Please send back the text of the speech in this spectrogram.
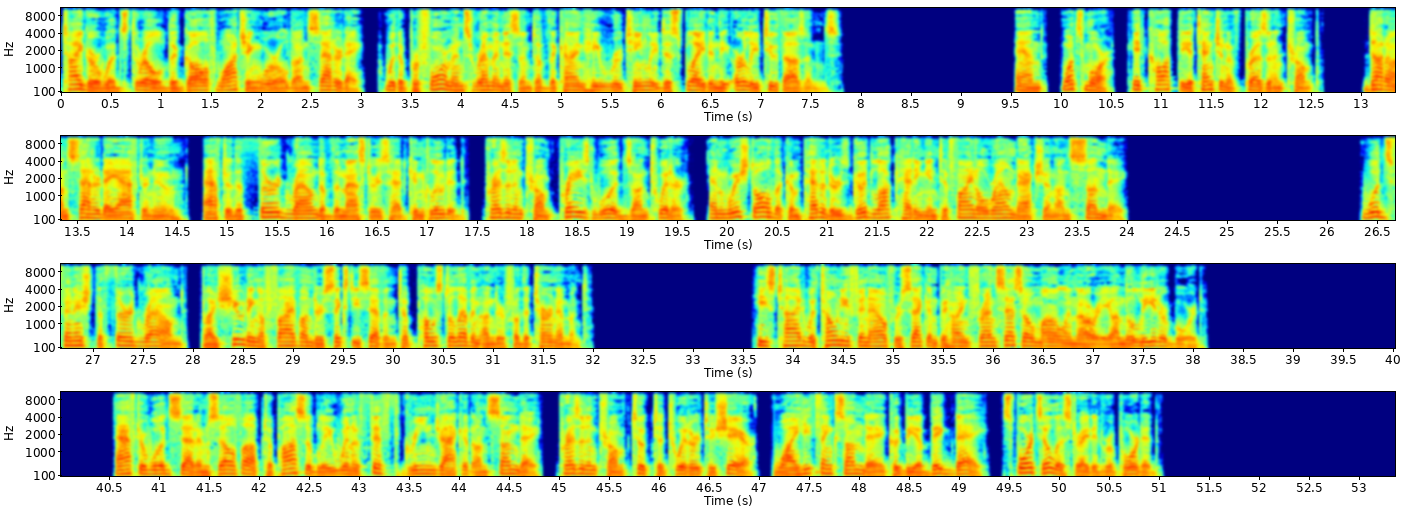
Tiger Woods thrilled the golf-watching world on Saturday with a performance reminiscent of the kind he routinely displayed in the early 2000s. And, what's more, it caught the attention of President Trump. On Saturday afternoon, after the third round of the Masters had concluded, President Trump praised Woods on Twitter and wished all the competitors good luck heading into final round action on Sunday. Woods finished the third round by shooting a 5 under 67 to post 11 under for the tournament. He's tied with Tony Finau for second behind Francesco Molinari on the leaderboard. After Woods set himself up to possibly win a fifth green jacket on Sunday, President Trump took to Twitter to share why he thinks Sunday could be a big day, Sports Illustrated reported.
